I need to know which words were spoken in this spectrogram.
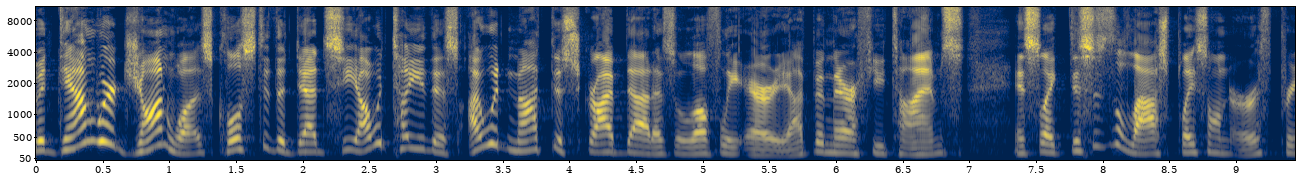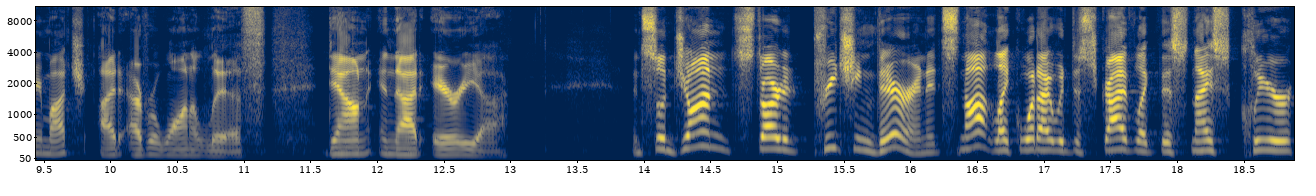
But down where John was, close to the Dead Sea, I would tell you this I would not describe that as a lovely area. I've been there a few times, It's like, this is the last place on earth, pretty much, I'd ever want to live down in that area. And so John started preaching there, and it's not like what I would describe like this nice, clear,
